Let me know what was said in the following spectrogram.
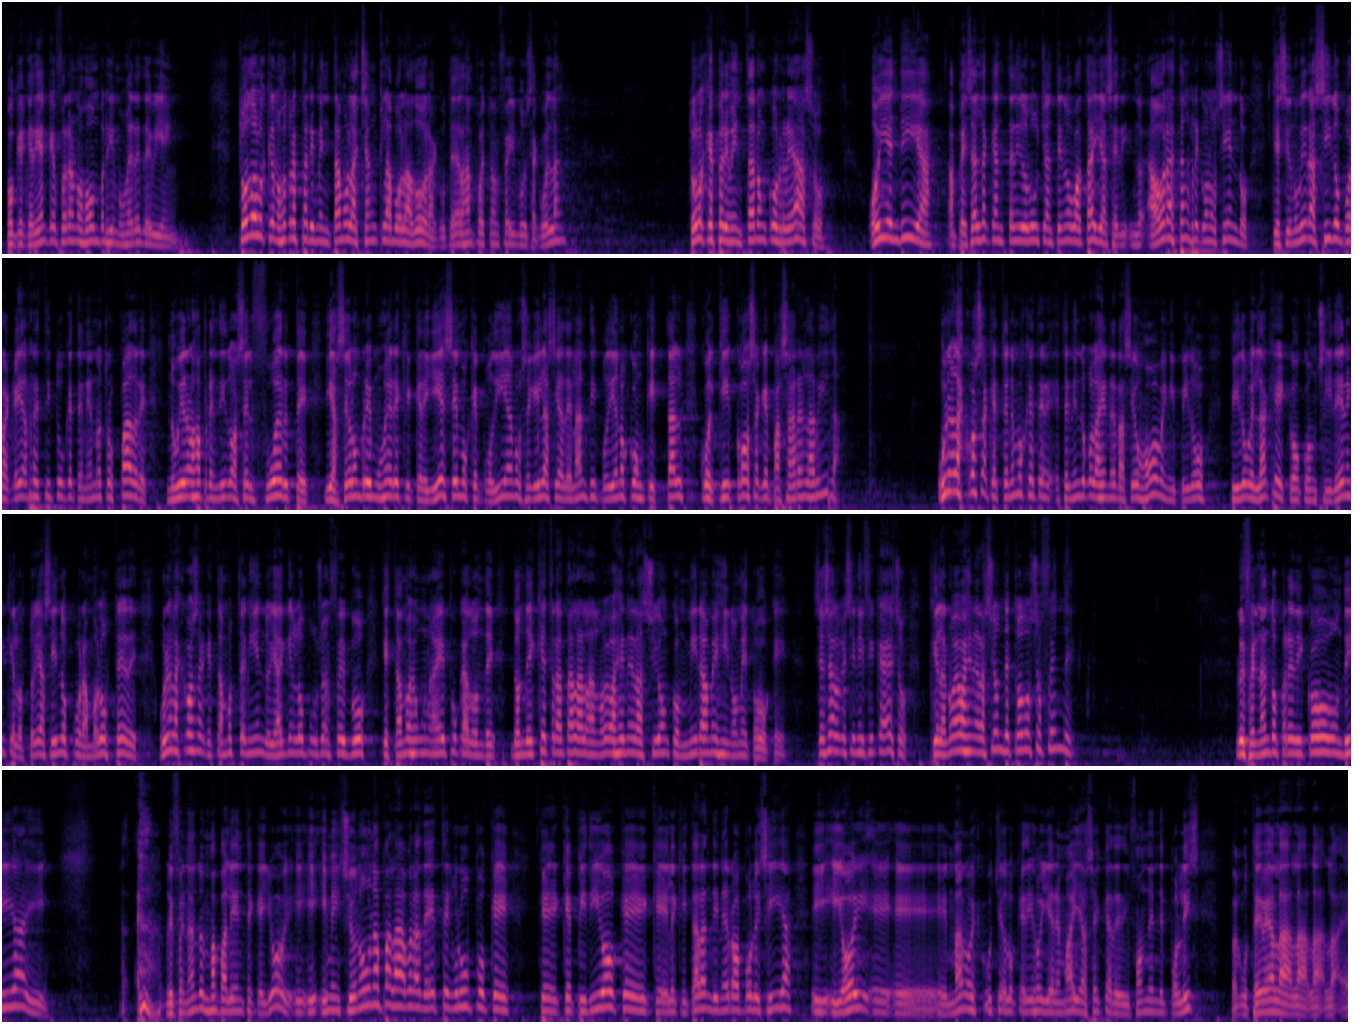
Porque querían que fuéramos hombres y mujeres de bien. Todos los que nosotros experimentamos la chancla voladora, que ustedes las han puesto en Facebook, ¿se acuerdan? Todos los que experimentaron correazo, hoy en día, a pesar de que han tenido lucha, han tenido batallas, ahora están reconociendo que si no hubiera sido por aquella rectitud que tenían nuestros padres, no hubiéramos aprendido a ser fuertes y a ser hombres y mujeres que creyésemos que podíamos seguir hacia adelante y podíamos conquistar cualquier cosa que pasara en la vida. Una de las cosas que tenemos que tener teniendo con la generación joven, y pido, pido ¿verdad? que consideren que lo estoy haciendo por amor a ustedes, una de las cosas que estamos teniendo, y alguien lo puso en Facebook, que estamos en una época donde, donde hay que tratar a la nueva generación con mírame y no me toque. ¿Se sabe lo que significa eso? Que la nueva generación de todo se ofende. Luis Fernando predicó un día y Luis Fernando es más valiente que yo y, mencionó una palabra de este grupo que, que, pidió que, le quitaran dinero a la policía y, hoy, eh, eh, hermano, escuche lo que dijo Jeremiah acerca de Defunding the Police para que usted vea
